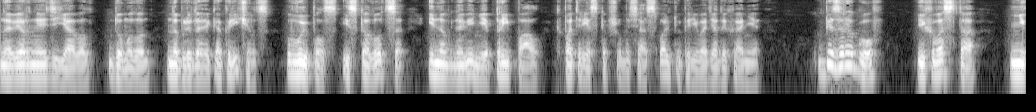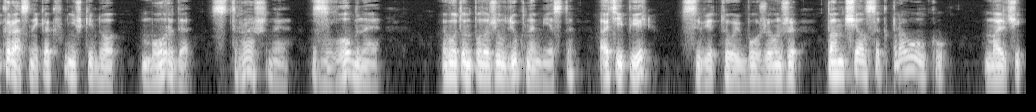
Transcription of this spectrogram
«Наверное, дьявол», — думал он, наблюдая, как Ричардс выполз из колодца и на мгновение припал к потрескавшемуся асфальту, переводя дыхание. Без рогов и хвоста, не красный, как в книжке, но морда страшная, злобная. Вот он положил люк на место, а теперь, святой Боже, он же помчался к проулку. Мальчик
